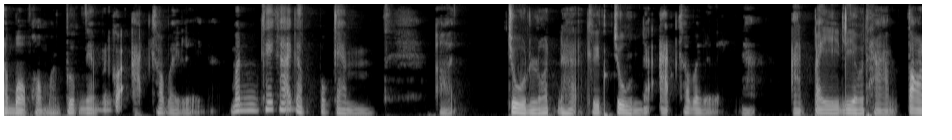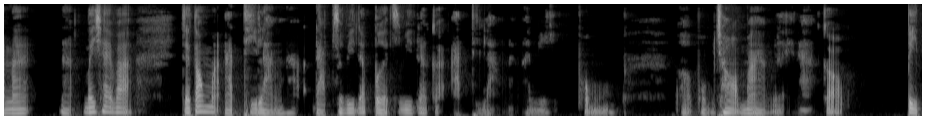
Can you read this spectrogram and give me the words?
ระบบของมันปุ๊บเนี่ยมันก็อัดเข้าไปเลยนะมันคล้ายๆ กับโปรแกรมจูนรถนะฮะคือจูนแล้วอัดเข้าไปเลยนะอัดไปเรียลไทม์ตอนนั้นนะไม่ใช่ว่าจะต้องมาอัดทีหลังนะดับสวิตช์แล้วเปิดสวิตช์แล้วก็อัดทีหลังนะอันนี้ผมผมชอบมากเลยนะก็ปิด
